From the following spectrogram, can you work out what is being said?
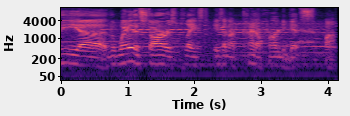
the uh the way the star is placed is in a kind of hard to get spot.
